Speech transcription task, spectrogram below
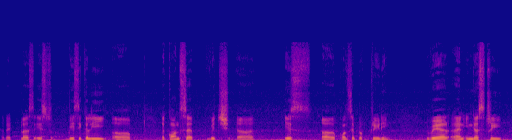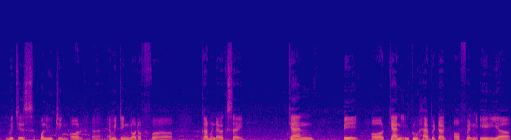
REDD Plus is basically uh, a concept which uh, is a concept of trading where an industry which is polluting or uh, emitting a lot of uh, carbon dioxide can pay or can improve habitat of an area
